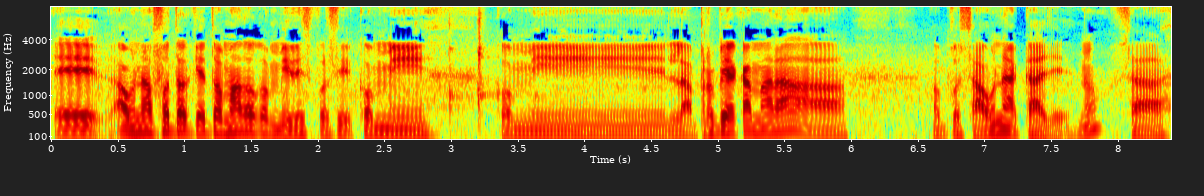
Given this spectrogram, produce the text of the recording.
Eh, a una foto que he tomado con mi, con mi con mi la propia cámara a, pues a una calle, ¿no? O sea,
